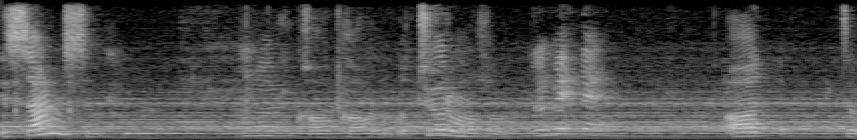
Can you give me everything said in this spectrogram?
İster misin? Olur. Kalkan. Atıyorum o zaman. Dur bekle. Attım.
